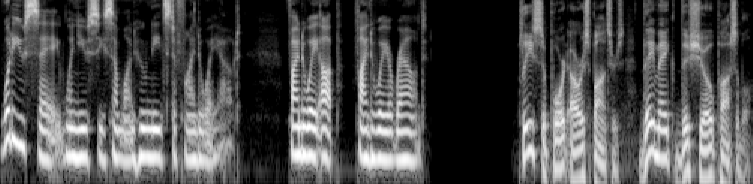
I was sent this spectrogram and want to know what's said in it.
What do you say when you see someone who needs to find a way out, find a way up, find a way around? Please support our sponsors. They make this show possible.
